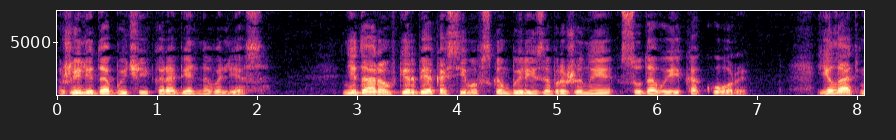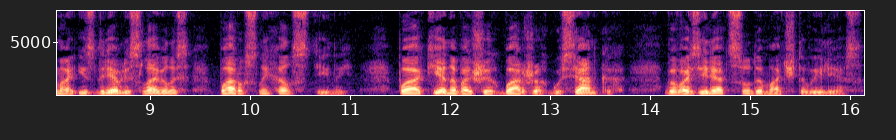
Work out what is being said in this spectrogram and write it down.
жили добычей корабельного леса. Недаром в гербе Касимовском были изображены судовые кокоры. Елатьма издревле славилась парусной холстиной. По оке на больших баржах-гусянках вывозили отсюда мачтовый лес.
